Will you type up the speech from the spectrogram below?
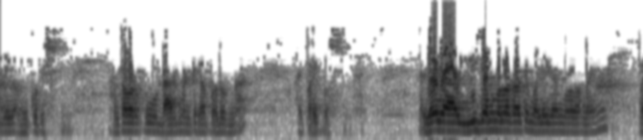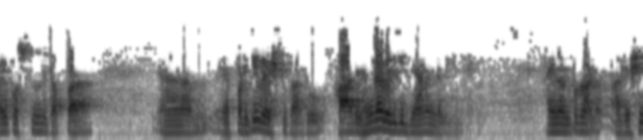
అది అంకురిస్తుంది. అంతవరకు డార్మెంట్గా పడున్నా అది పైకి వస్తుంది లేదా ఈ జన్మలో కాబట్టి మళ్ళీ జన్మలోనైనా పైకి వస్తుంది తప్ప ఎప్పటికీ వేస్ట్ కాదు. ఆ విధంగా వీడికి జ్ఞానం కలిగింది. ఆయన అంటున్నాడు ఆ ఋషి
